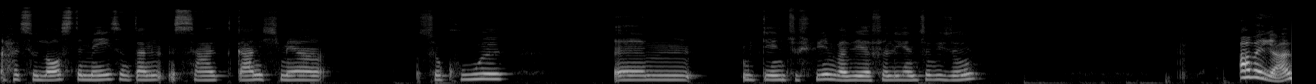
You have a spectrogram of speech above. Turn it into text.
halt so Lost the Maze und dann ist halt gar nicht mehr so cool ähm, mit denen zu spielen, weil wir verlieren sowieso. Aber ja,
